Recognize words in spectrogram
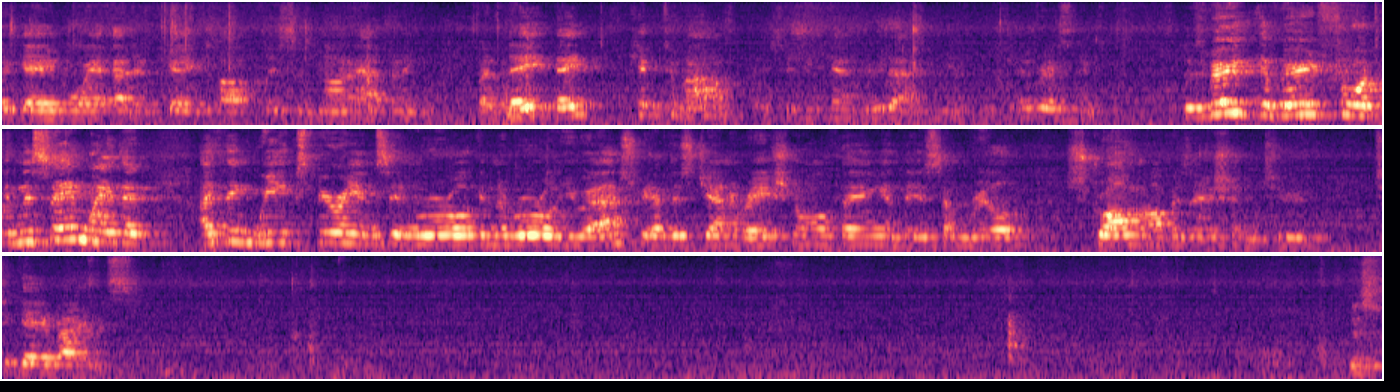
a gay boy at a gay club. This is not happening. But they, they kicked him out. They said, you can't do that. Interesting. It was very, very fraught, in the same way that I think we experience in rural, in the rural U.S., we have this generational thing, and there's some real strong opposition to, to gay rights. This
